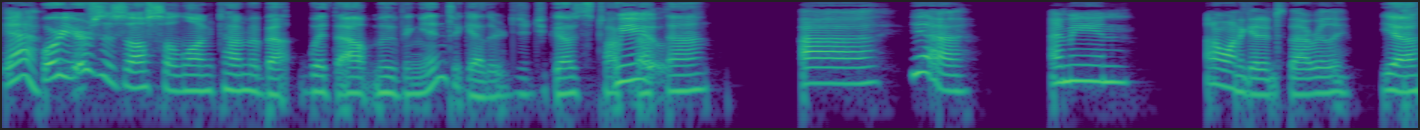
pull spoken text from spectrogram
yeah, four years is also a long time about without moving in together. Did you guys talk We- about that? uh, yeah. I mean, I don't want to get into that really. Yeah.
